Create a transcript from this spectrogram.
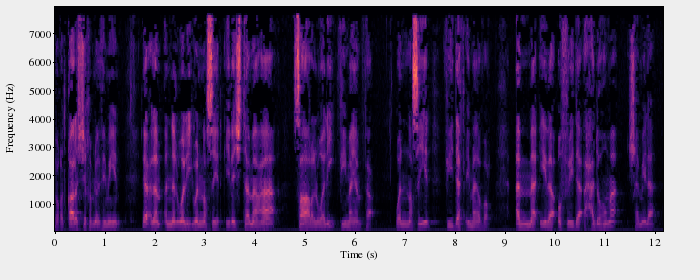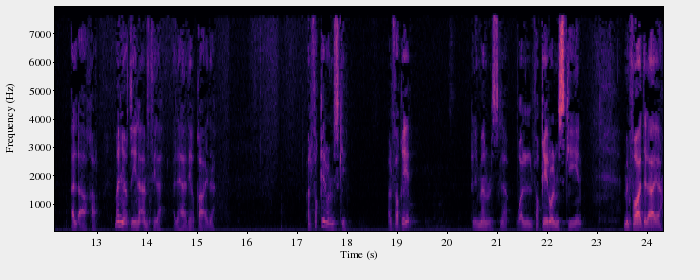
وقد قال الشيخ ابن عثيمين اعلم أن الولي والنصير إذا اجتمعا صار الولي فيما ينفع والنصير في دفع ما يضر. أما إذا أفرد أحدهما شمل الآخر. من يعطينا أمثلة لهذه القاعدة؟ الفقير والمسكين. الفقير الإيمان والإسلام والفقير والمسكين. من فوائد الآية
